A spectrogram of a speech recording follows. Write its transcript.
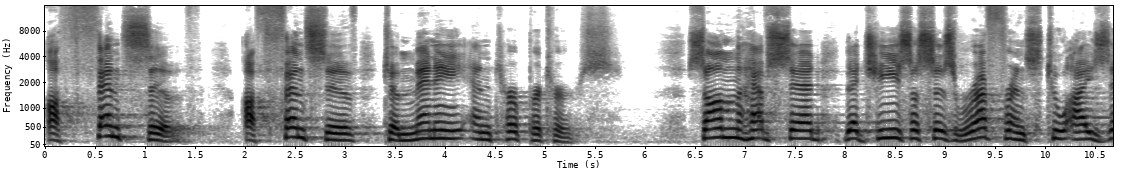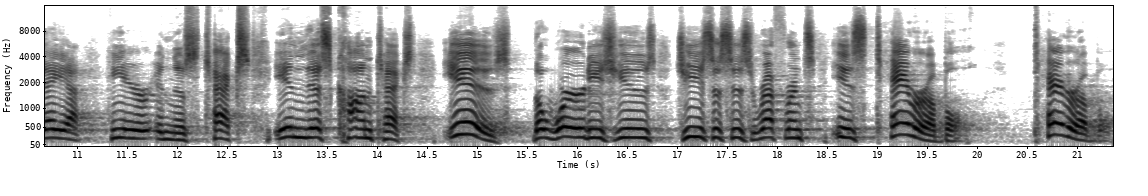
offensive, offensive to many interpreters. Some have said that Jesus' reference to Isaiah here in this text, in this context, is the word is used. Jesus' reference is terrible. Terrible.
